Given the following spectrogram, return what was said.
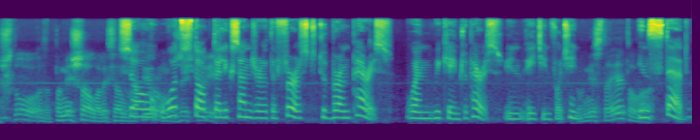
Что помешало Александру So, what stopped? Alexander I to burn Paris when we came to Paris in 1814? Вместо этого, Instead,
